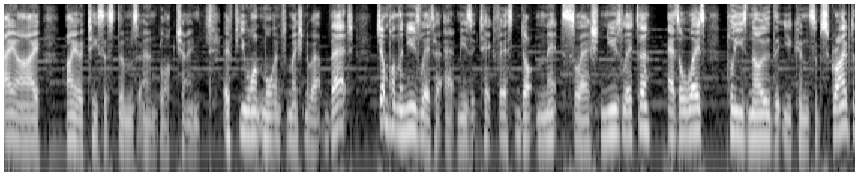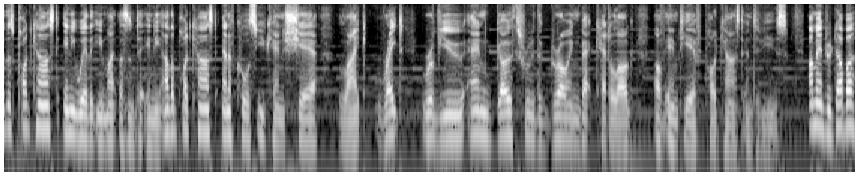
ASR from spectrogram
AI, IoT systems, and blockchain. If you want more information about that, jump on the newsletter at musictechfest.net slash newsletter. As always, please know that you can subscribe to this podcast anywhere that you might listen to any other podcast. And of course, you can share, like, rate, review, and go through the growing back catalogue of MTF podcast interviews. I'm Andrew Dubber.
